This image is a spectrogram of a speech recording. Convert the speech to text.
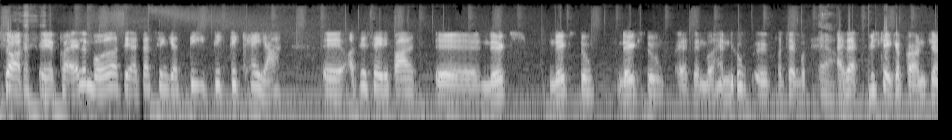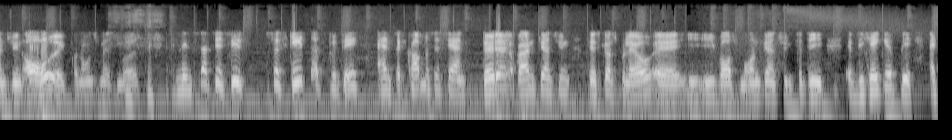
så øh, på alle måder der, der tænkte jeg, det, det, det kan jeg. Øh, og det sagde de bare, øh, niks, niks du, niks du, ja, den måde han nu øh, fortæller ja. Altså, vi skal ikke have børnefjernsyn, overhovedet ikke på nogen som helst måde. Men så til sidst, så skete der sgu det, at han så kom og så siger han, det der børnefjernsyn, det skal du skulle lave øh, i, i vores morgenfjernsyn, fordi øh, vi kan ikke, at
